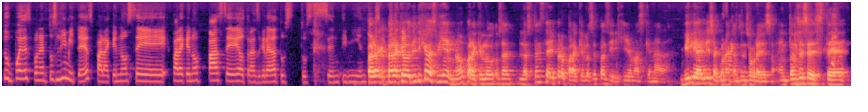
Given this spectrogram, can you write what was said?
tú puedes poner tus límites para que no se, para que no pase o transgreda tus, tus sentimientos. Para, para que lo dirijas bien, ¿no? Para que lo, o sea, la sustancia está ahí, pero para que lo sepas dirigir más que nada. Billie Eilish sacó una canción sobre eso. Entonces, este,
